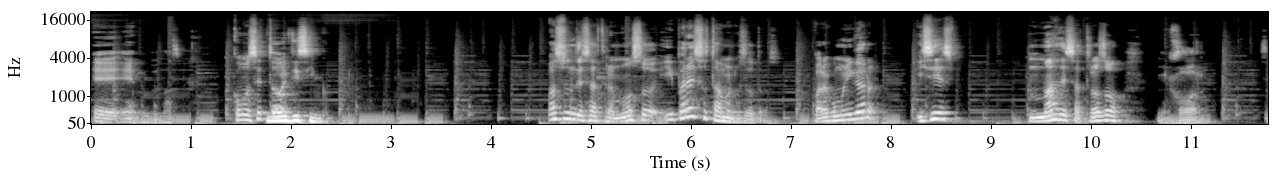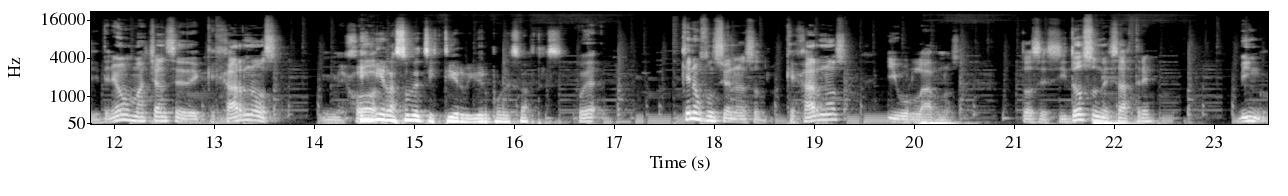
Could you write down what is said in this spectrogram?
eh, es más. ¿Cómo es esto? 95. Va a ser un desastre hermoso y para eso estamos nosotros. Para comunicar. Y si es más desastroso, mejor. Si tenemos más chance de quejarnos, Es mi mejor. razón de existir vivir por desastres. Porque, ¿Qué nos funciona a nosotros? Quejarnos y burlarnos. Entonces, si todo es un desastre, bingo.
